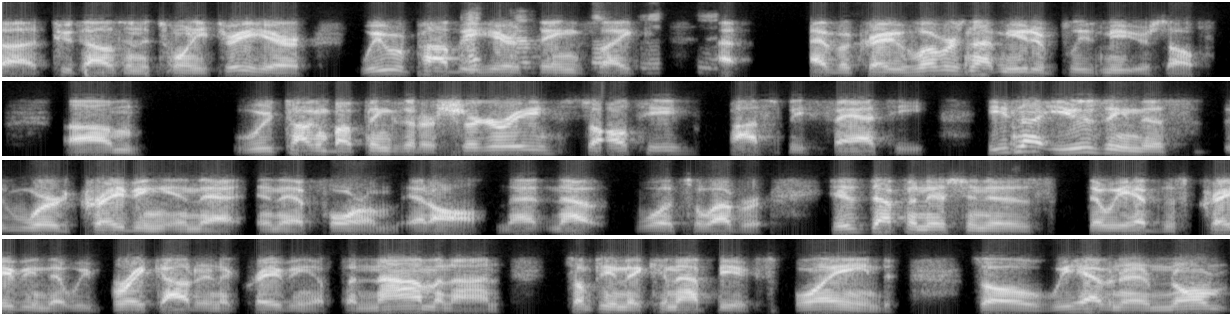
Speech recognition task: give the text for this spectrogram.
uh, 2023 here, we would probably hear things like, I, I have a craving. Whoever's not muted, please mute yourself. Um, we're talking about things that are sugary, salty, possibly fatty. He's not using this word craving in that in that forum at all, not not whatsoever. His definition is that we have this craving, that we break out in a craving, a phenomenon, something that cannot be explained. So we have an abnormal,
